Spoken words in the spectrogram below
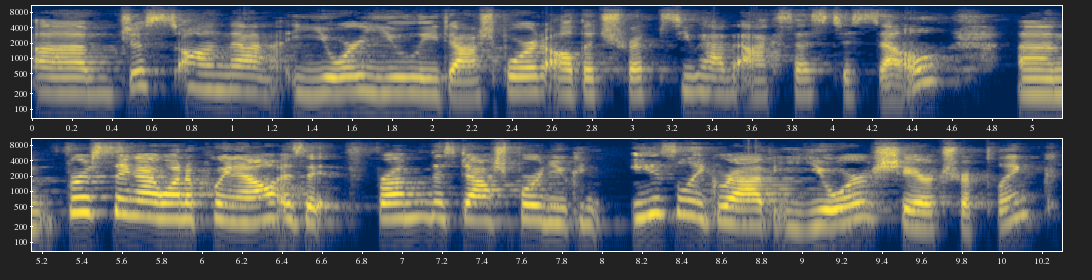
um, just on that your YouLi dashboard all the trips you have access to sell. Um, first thing I want to point out is that from this dashboard you can easily grab your share trip link.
